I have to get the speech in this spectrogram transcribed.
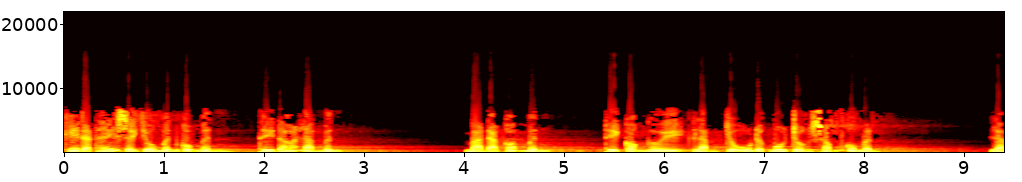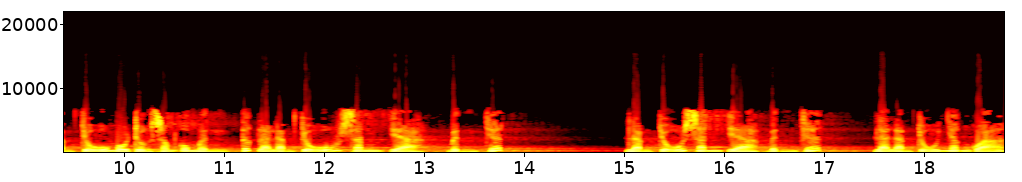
Khi đã thấy sự vô minh của mình thì đó là minh. Mà đã có minh thì con người làm chủ được môi trường sống của mình. Làm chủ môi trường sống của mình tức là làm chủ sanh già, bệnh chết. Làm chủ sanh già, bệnh chết là làm chủ nhân quả.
